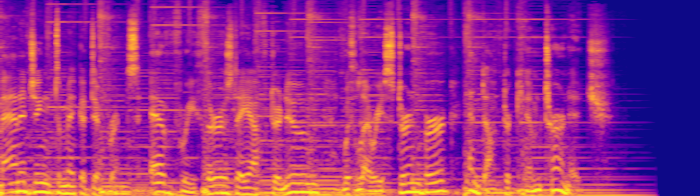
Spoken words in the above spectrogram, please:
Managing to make a difference every Thursday afternoon with Larry Sternberg and Dr. Kim Turnage.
